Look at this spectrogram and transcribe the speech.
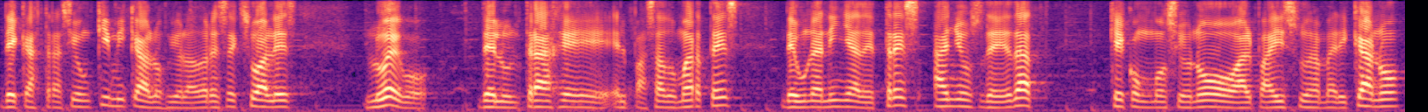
de castración química a los violadores sexuales luego del ultraje el pasado martes de una niña de 3 años de edad que conmocionó al país sudamericano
